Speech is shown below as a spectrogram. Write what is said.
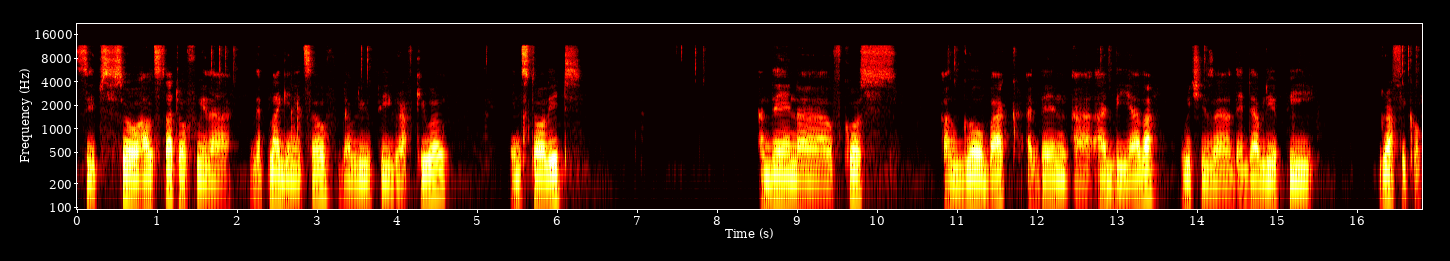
zips. So I'll start off with uh, the plugin itself, WP GraphQL, install it, and then uh, of course I'll go back and then uh, add the other, which is the WP GraphiQL,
